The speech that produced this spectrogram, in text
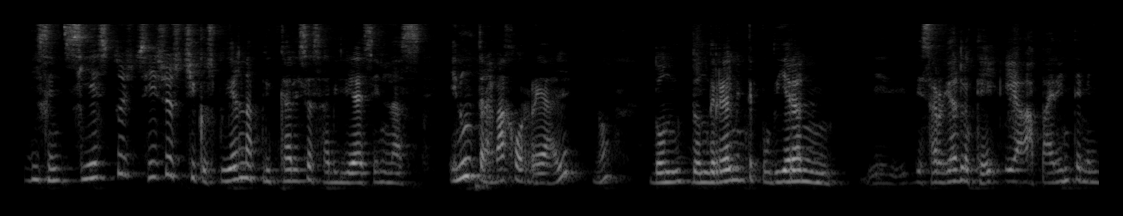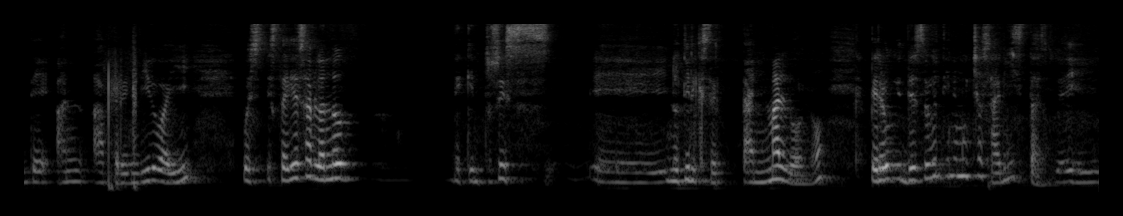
dicen, si, estos, si esos chicos pudieran aplicar esas habilidades en, las, en un trabajo real, ¿no? donde, realmente pudieran eh, desarrollar lo que eh, aparentemente han aprendido ahí, pues estarías hablando de que entonces eh, no tiene que ser tan malo, ¿no? Pero desde luego tiene muchas aristas. Eh,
